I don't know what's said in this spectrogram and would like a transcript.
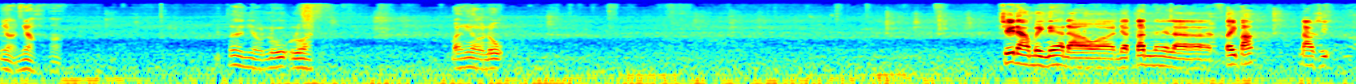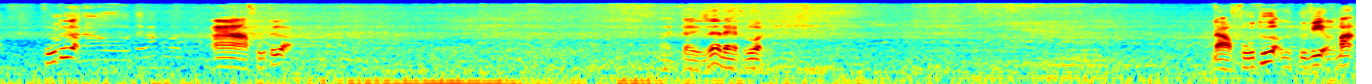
Nhỏ nhỏ. Rất là nhiều nụ luôn. Bao nhiêu nụ? Chứ đào mình đây là đào ờ, Nhật Tân hay là Tây Bắc? Đào gì? Phú Thượng. À Phú Thượng. Đây, cây rất là đẹp luôn. Đào Phú Thượng quý vị và các bạn.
